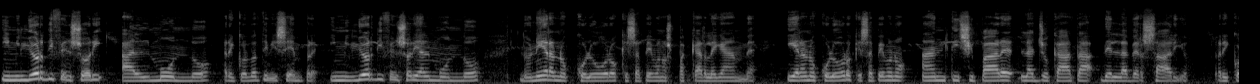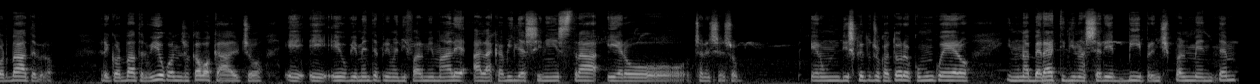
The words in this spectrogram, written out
i miglior difensori al mondo, ricordatevi sempre, i miglior difensori al mondo non erano coloro che sapevano spaccare le gambe, erano coloro che sapevano anticipare la giocata dell'avversario. Ricordatevelo. Ricordatevi, io quando giocavo a calcio e, e, e ovviamente prima di farmi male alla caviglia sinistra ero, cioè nel senso, ero un discreto giocatore o comunque ero in una Beretti di una serie B principalmente,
